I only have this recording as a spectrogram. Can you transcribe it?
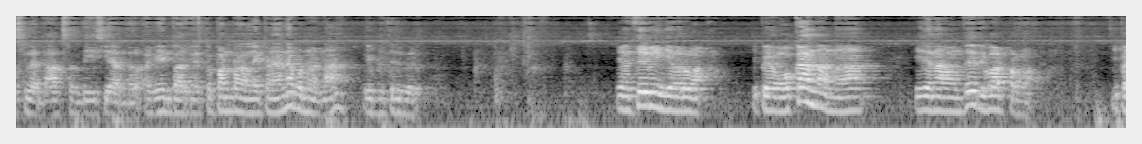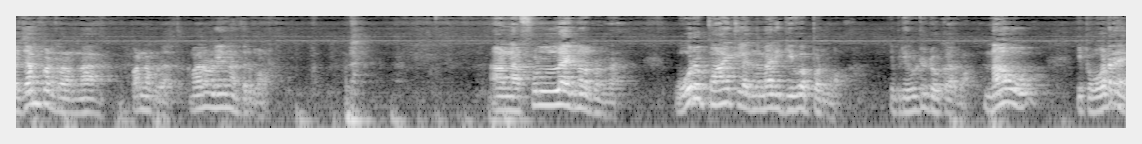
சில டாக்ஸ் வந்து ஈஸியாக இருந்தோம் அகைன் பாருங்க இப்போ பண்ணுறாங்கல்ல இப்போ நான் என்ன பண்ணுவேன்னா இப்படி திரும்பி வரும். இவன் திரும்பி இங்கே வருவான். இப்போ இவன் உட்காந்தான்னா இதை நான் வந்து ரிவார்ட் பண்ணலாம். இப்போ ஜம்ப் பண்ணுறான்னா பண்ணக்கூடாது. மறுபடியும் நான் திரும்பணும். அவன் நான் ஃபுல்லாக இக்னோர் பண்ணுறேன் ஒரு பாயிண்ட்ல இந்த மாதிரி கிவ் அப் பண்ணுவான். இப்படி விட்டுட்டு உட்காருவான் நான் இப்போ உடனே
